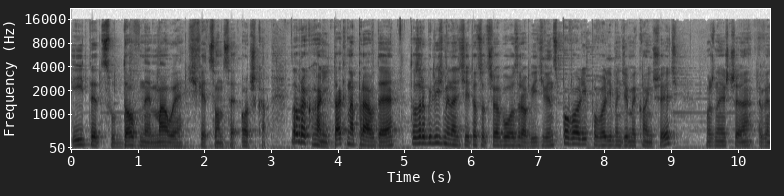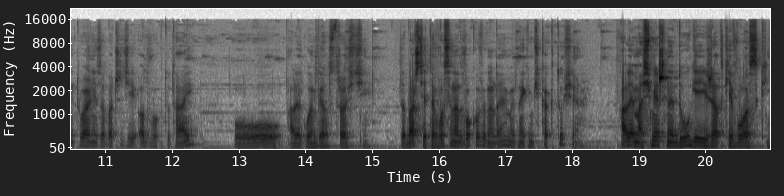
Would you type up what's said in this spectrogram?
i te cudowne, małe, świecące oczka. Dobra, kochani, tak naprawdę to zrobiliśmy na dzisiaj to, co trzeba było zrobić, więc powoli, powoli będziemy kończyć. Można jeszcze ewentualnie zobaczyć jej odwłok tutaj. Uuu, ale głębia ostrości. Zobaczcie, te włosy nad włoko wyglądają jak na jakimś kaktusie. Ale ma śmieszne, długie i rzadkie włoski.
